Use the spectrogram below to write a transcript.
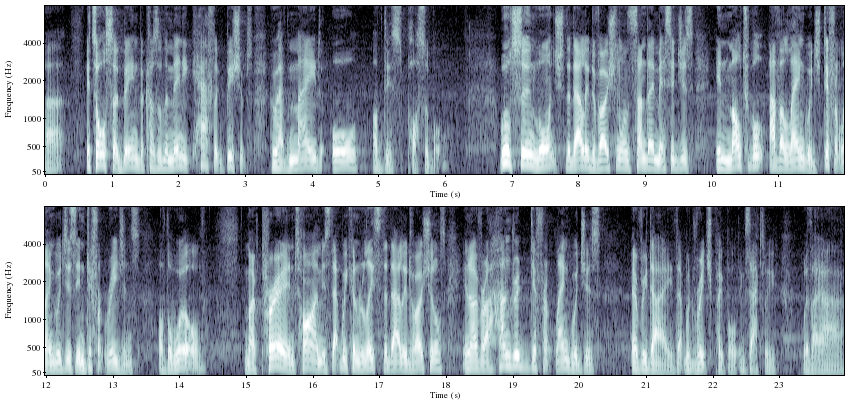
Uh, it's also been because of the many Catholic bishops who have made all of this possible. We'll soon launch the daily devotional and Sunday messages in multiple other language, different languages in different regions of the world. My prayer in time is that we can release the daily devotionals in over a hundred different languages every day that would reach people exactly where they are.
